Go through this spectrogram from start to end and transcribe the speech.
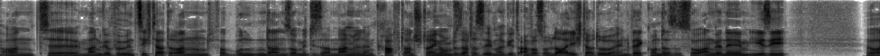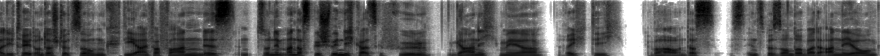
und äh, man gewöhnt sich daran und verbunden dann so mit dieser mangelnden Kraftanstrengung. Du sagtest eben, man geht einfach so leicht darüber hinweg und das ist so angenehm, easy, weil die Tretunterstützung, die einfach vorhanden ist, so nimmt man das Geschwindigkeitsgefühl gar nicht mehr richtig wahr. Und das ist insbesondere bei der Annäherung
